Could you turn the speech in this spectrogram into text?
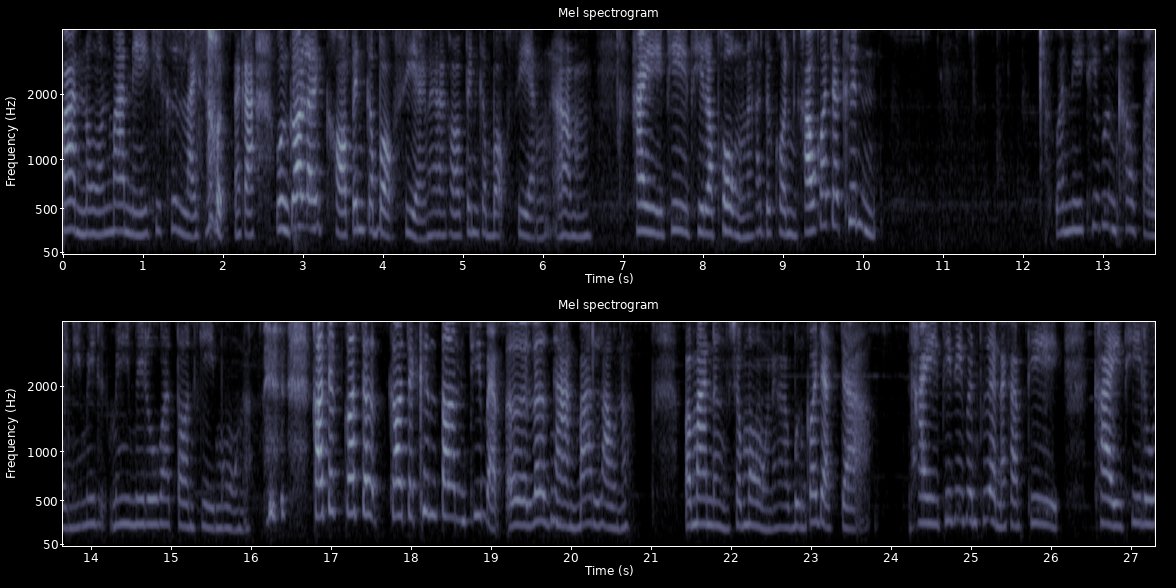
บ้านโน้นบ้านนี้ที่ขึ้นไลฟ์สดนะคะวุ้นก็เลยขอเป็นกระบอกเสียงนะคะขอเป็นกระบอกเสียงให้พี่ธีรพงศ์นะคะ ทุกคนเขาก็จะขึ้น วันนี้ที่เพิ่งเข้าไปนี้ไม่ไม่ไม่รู้ว่าตอนกี่โมงนะเขาจะก็จะก็จะขึ้นตอนที่แบบเออเลิกงานบ้านเราเนาะประมาณหนึ่งชั่วโมงนะคะ บึงก็อยากจะ ให้พี่ๆเพื่อนๆนะคะที่ใครที่รู้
